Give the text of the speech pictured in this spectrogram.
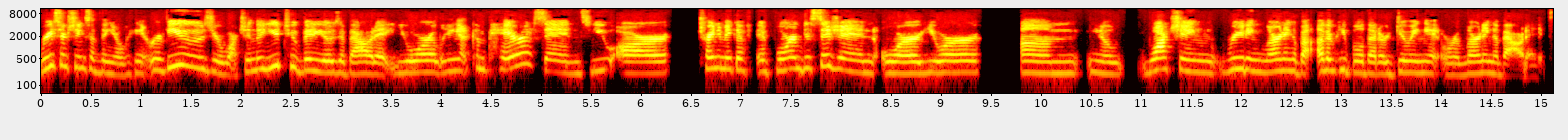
researching something, you're looking at reviews, you're watching the YouTube videos about it, you're looking at comparisons, you are trying to make an informed decision, or you're um, you know, watching, reading, learning about other people that are doing it or learning about it.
